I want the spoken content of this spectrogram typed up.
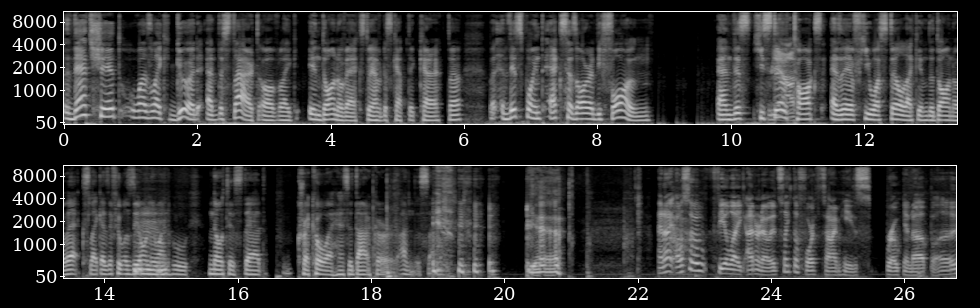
that shit was like good at the start of like in Dawn of X to have the skeptic character. But at this point X has already fallen. And this he still Yeah. talks as if he was still like in the Dawn of X, like as if he was the only Mhm. one who noticed that Krakoa has a darker underside. Yeah, And I also feel like I don't know. It's like the fourth time he's broken up uh,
